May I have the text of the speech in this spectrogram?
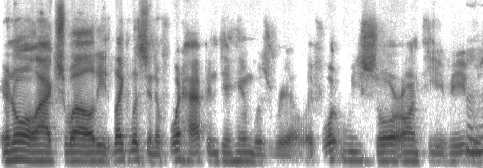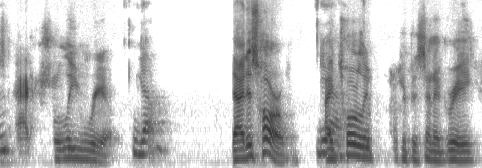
in all actuality, like, listen, if what happened to him was real, if what we saw on TV was mm-hmm. actually real, Yeah. that is horrible. I totally 100% agree.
